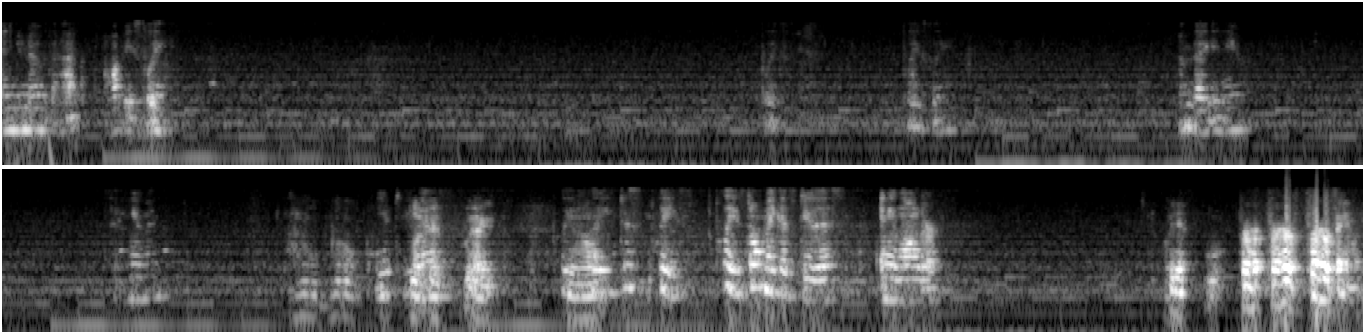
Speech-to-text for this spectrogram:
And you know that, obviously. Please. Please, Lee. I'm begging you. As a human. I don't know. You too, Look, yes. if, I, Please, No. Lee, just please, please, don't make us do this any longer. Yeah. For her, for her, for her family.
